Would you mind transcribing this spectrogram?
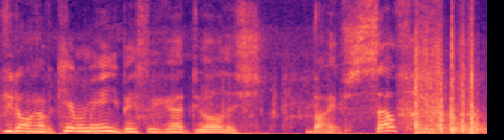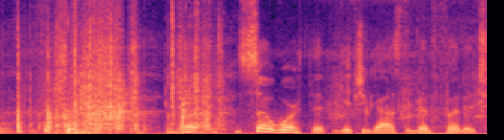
if you don't have a cameraman, you basically gotta do all this by yourself. But it's so worth it to get you guys the good footage.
